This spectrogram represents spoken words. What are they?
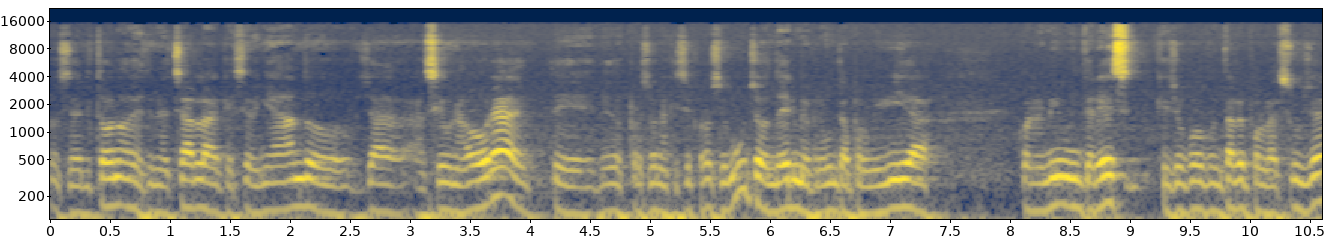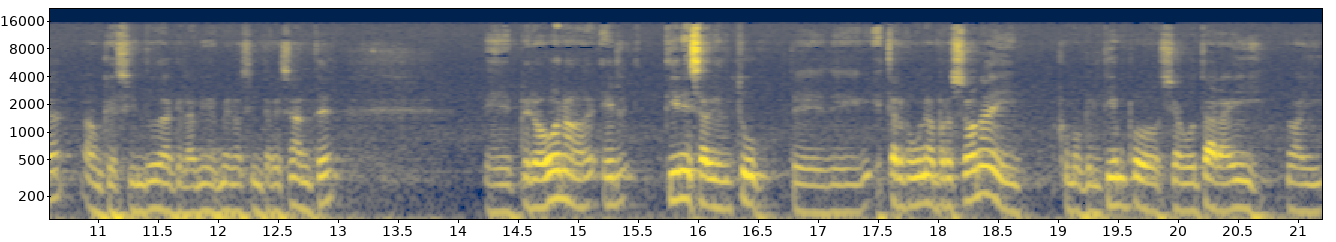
O sea, el tono desde una charla que se venía dando ya hace una hora de, de dos personas que se conocen mucho, donde él me pregunta por mi vida con el mismo interés que yo puedo contarle por la suya, aunque sin duda que la mía es menos interesante. Eh, pero bueno, él, tiene esa virtud de, estar con una persona y como que el tiempo se agotara ahí, no hay,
